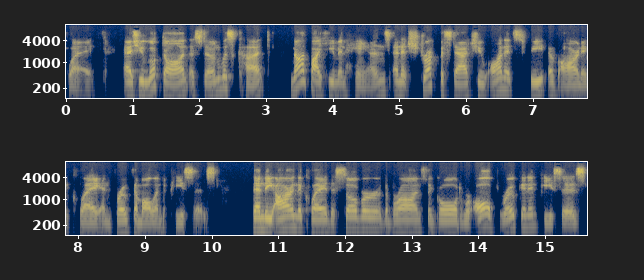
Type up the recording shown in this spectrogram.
clay. As you looked on, a stone was cut not by human hands, and it struck the statue on its feet of iron and clay and broke them all into pieces. Then the iron, the clay, the silver, the bronze, the gold were all broken in pieces,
